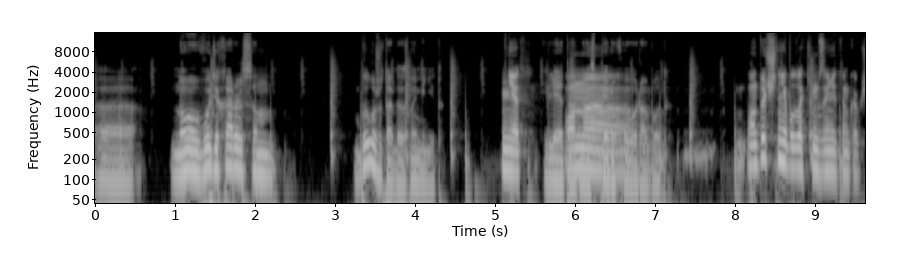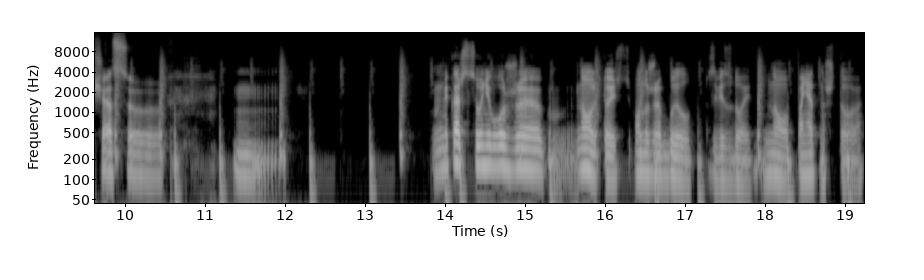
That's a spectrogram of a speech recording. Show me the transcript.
э, но Вуди Харрельсон был уже тогда знаменит? Нет, Или это Он, одна из первых а, его работ? он точно не был таким знаменитым, как сейчас. Мне кажется, у него уже, ну, то есть он уже был звездой. Но понятно, что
